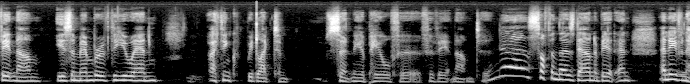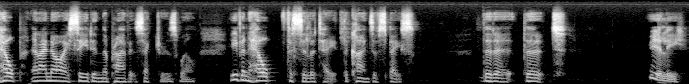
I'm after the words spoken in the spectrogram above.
Vietnam is a member of the UN. I think we'd like to certainly appeal for, for Vietnam to yeah, soften those down a bit and, and even help, and I know I see it in the private sector as well, even help facilitate the kinds of space that, are, that really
